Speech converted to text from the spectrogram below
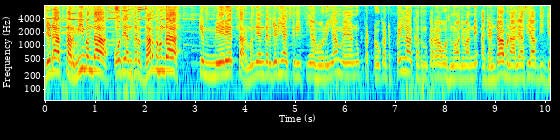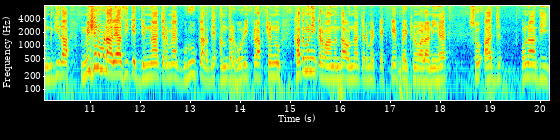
ਜਿਹੜਾ ਧਰਮੀ ਬੰਦਾ, ਉਹਦੇ ਅੰਦਰ ਦਰਦ ਹੁੰਦਾ ਕਿ ਮੇਰੇ ਧਰਮ ਦੇ ਅੰਦਰ ਜਿਹੜੀਆਂ ਕ੍ਰੀਤੀਆਂ ਹੋ ਰਹੀਆਂ, ਮੈਂ ਉਹਨੂੰ ਘੱਟੋ ਘੱਟ ਪਹਿਲਾਂ ਖਤਮ ਕਰਾਂ। ਉਸ ਨੌਜਵਾਨ ਨੇ ਏਜੰਡਾ ਬਣਾ ਲਿਆ ਸੀ, ਆਪਦੀ ਜ਼ਿੰਦਗੀ ਦਾ ਮਿਸ਼ਨ ਬਣਾ ਲਿਆ ਸੀ ਕਿ ਜਿੰਨਾ ਚਿਰ ਮੈਂ ਗੁਰੂ ਘਰ ਦੇ ਅੰਦਰ ਹੋ ਰਹੀ ਕਰਪਸ਼ਨ ਨੂੰ ਖਤਮ ਨਹੀਂ ਕਰਵਾਉਣ ਦਿੰਦਾ ਉਹਨਾਂ ਚਿਰ ਮੈਂ ਟਿਕ ਕੇ ਬੈਠਣ ਵਾਲਾ ਨਹੀਂ ਹੈ। ਸੋ ਅੱਜ ਉਹਨਾਂ ਦੀ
